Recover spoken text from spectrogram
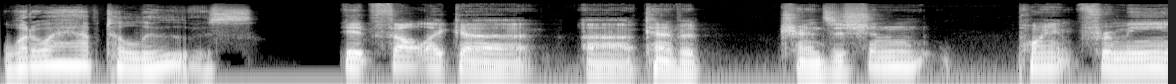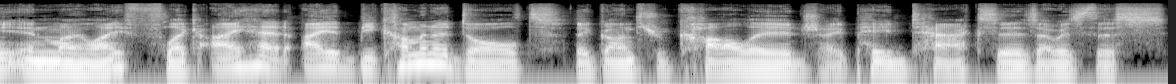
what do I have to lose? It felt like a, kind of a transition point for me in my life. Like I had I had become an adult, I'd gone through college, I paid taxes, I was this,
